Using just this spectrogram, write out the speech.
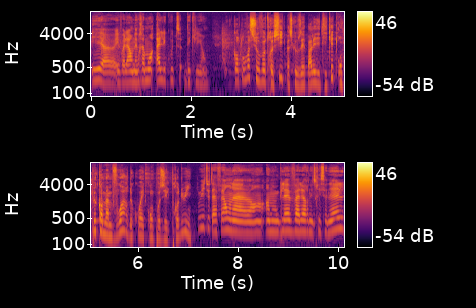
Et, et voilà, on est vraiment à l'écoute des clients. Quand on va sur votre site, parce que vous avez parlé d'étiquette, on peut quand même voir de quoi est composé le produit. Oui, tout à fait. On a un, un onglet valeurs nutritionnelles.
